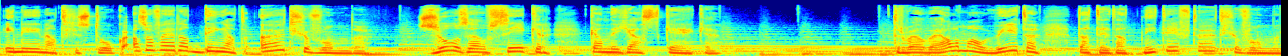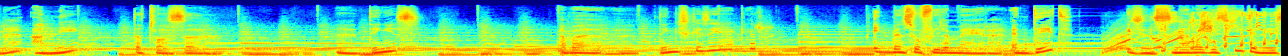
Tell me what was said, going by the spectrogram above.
ineen had gestoken. Alsof hij dat ding had uitgevonden. Zo zelfzeker kan die gast kijken. Terwijl wij allemaal weten dat hij dat niet heeft uitgevonden. Hè? Ah nee, dat was... Uh, dinges. Hebben we uh, dinges zeker? Ik ben Sophie Lemaire en dit is een snelle geschiedenis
